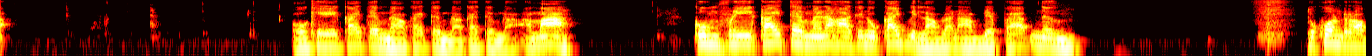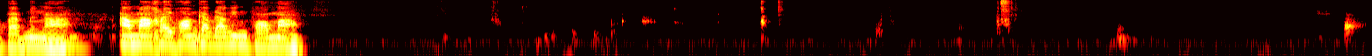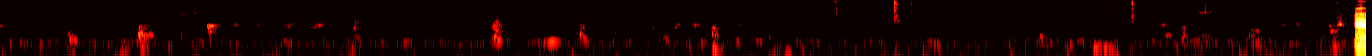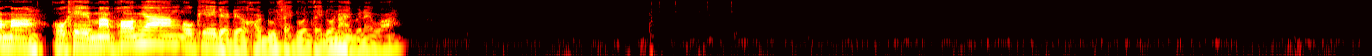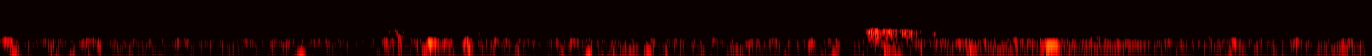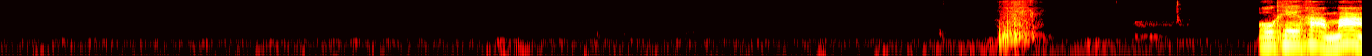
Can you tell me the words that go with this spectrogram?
โอเค ใกล้เต็มแล้วใกล้เต็มแล้วใกล้เต็มแล้วอามา กลุ่มฟรีใกล้เต็มเลยนะคะที่นุใกล้ปิดรับแล้วนะเดี๋ยวแป๊บหนึ่ง ทุกคนรอแป๊บหนึ่งนะเอามาใครพร้อมแคปแล้วพิมพ์พร้อมมา อามา โอเค มาพร้อมยัง โอเค เดี๋ยวเดี๋ยวขอดูสายด่วนสายด่วนหายไปไหนวะ โอเคค่ะมา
